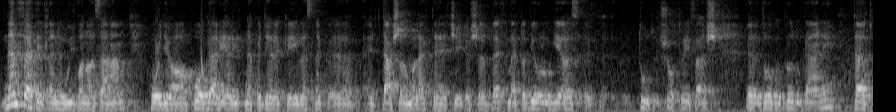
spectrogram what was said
nem feltétlenül úgy van az ám, hogy a polgári elitnek a gyerekei lesznek egy társadalomban legtehetségesebbek, mert a biológia az tud sok tréfás dolgot produkálni. Tehát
